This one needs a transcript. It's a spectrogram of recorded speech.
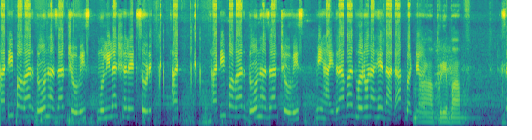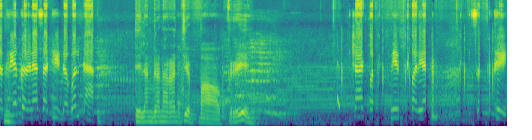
अटी पवार दोन हजार चोवीस मुलीला शलेट सोडे अटी पवार दोन हजार चोवीस मी हैदराबाद वरून आहे दादा बटन. बापरे बाप. सक्रिय करण्यासाठी डबल टॅप तेलंगणा राज्य बापरे. चॅट पर्याय थेट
